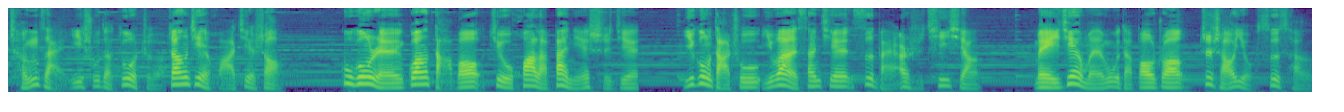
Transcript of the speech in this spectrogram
《承载》一书的作者张建华介绍，故宫人光打包就花了半年时间，一共打出一万三千四百二十七箱，每件文物的包装至少有四层：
